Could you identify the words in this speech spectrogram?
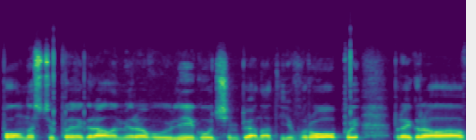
Полностью проиграла мировую лигу, чемпионат Европы, проиграла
